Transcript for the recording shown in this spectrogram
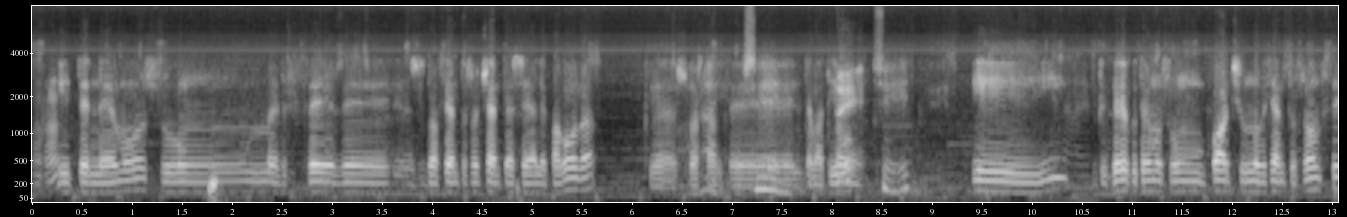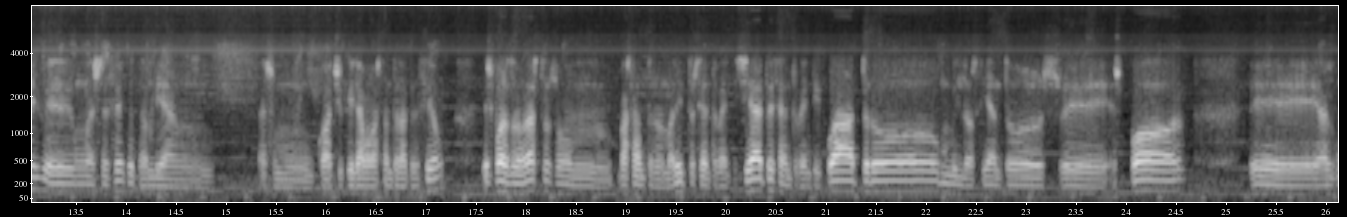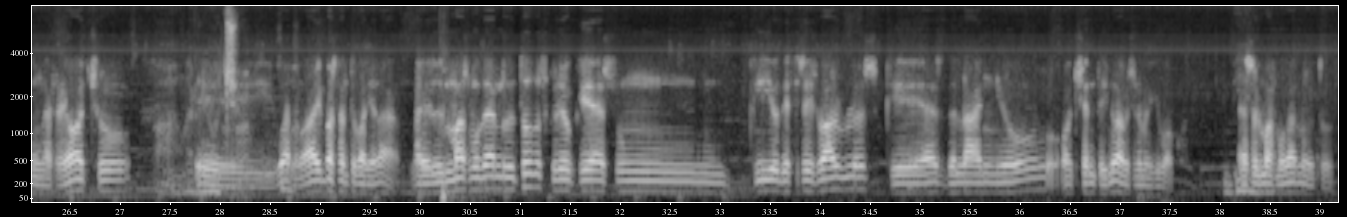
Ujú. y tenemos un Mercedes 280 SL Pagoda, que es bastante sí. llamativo. Sí. Y creo que tenemos un Porsche un 911, que es un SC, que también es un coche que llama bastante la atención. Después de los restos son bastante normalitos, 127, 124, un 1200 eh, Sport, eh, algún R8, Ah, un eh, R8. y bueno, hay bastante variedad. El más moderno de todos creo que es un Clio 16 válvulas que es del año 89, si no me equivoco. Bien. Es el más moderno de todos.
